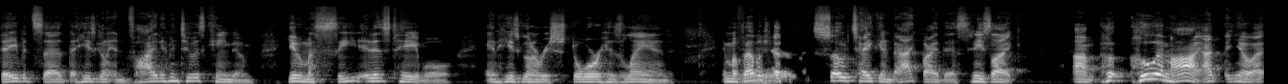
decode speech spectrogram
David said that he's going to invite him into his kingdom, give him a seat at his table, and he's going to restore his land. And Mephibosheth is like so taken back by this. And he's like, um, who, who am I? I you know, uh,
